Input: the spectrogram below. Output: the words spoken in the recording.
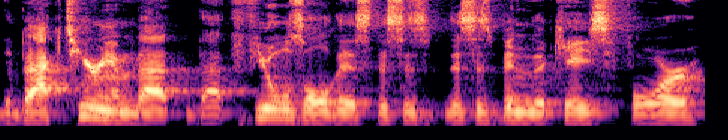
the bacterium that that fuels all this. This is this has been the case for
